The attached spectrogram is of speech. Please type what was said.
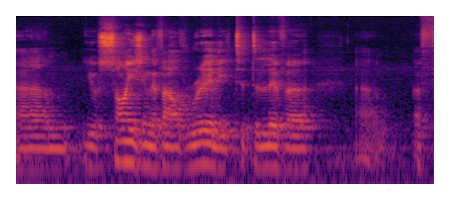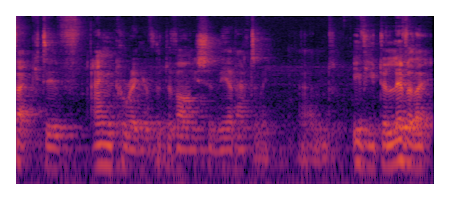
Um, you're sizing the valve really to deliver um, effective anchoring of the device in the anatomy. And if you deliver that,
